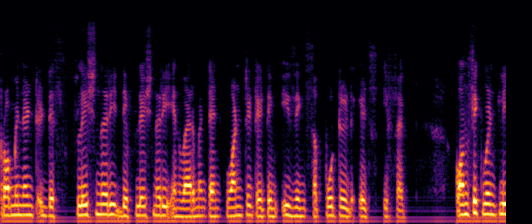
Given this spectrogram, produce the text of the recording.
prominent deflationary deflationary environment and quantitative easing supported its effect. Consequently,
